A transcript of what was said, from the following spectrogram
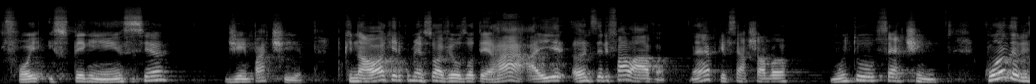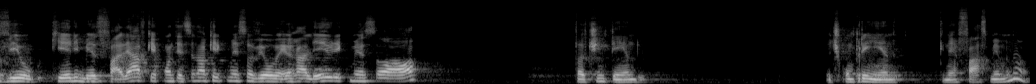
Foi experiência de empatia. Porque na hora que ele começou a ver os outros errar, aí antes ele falava, né? Porque ele se achava muito certinho. Quando ele viu que ele mesmo falhava, o que aconteceu? Na hora que ele começou a ver o erro alheio, ele começou a, ó, eu te entendo. Eu te compreendo. Que não é fácil mesmo, não.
